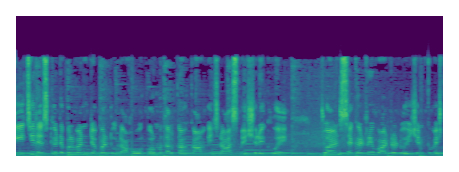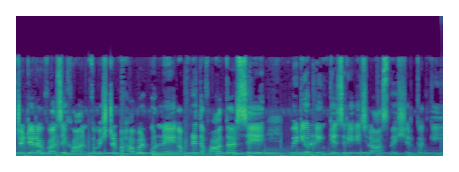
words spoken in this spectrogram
D G rescue double one double two Lahore और मुतल काम इजलास में शरीक हुए। Joint secretary water division commissioner Dera Ghazi Khan commissioner Bahawalpur ने अपने दफातर से वीडियो लिंक के ज़रिए इजलास में शिरकत की।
